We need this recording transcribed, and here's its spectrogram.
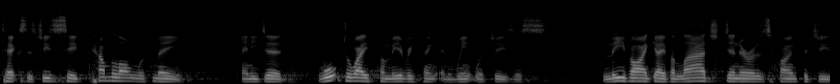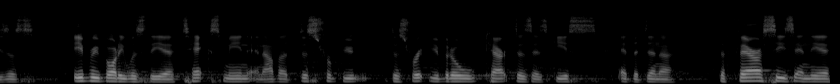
taxes. Jesus said, Come along with me. And he did. Walked away from everything and went with Jesus. Levi gave a large dinner at his home for Jesus. Everybody was there taxmen and other disreputable characters as guests at the dinner. The Pharisees and their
